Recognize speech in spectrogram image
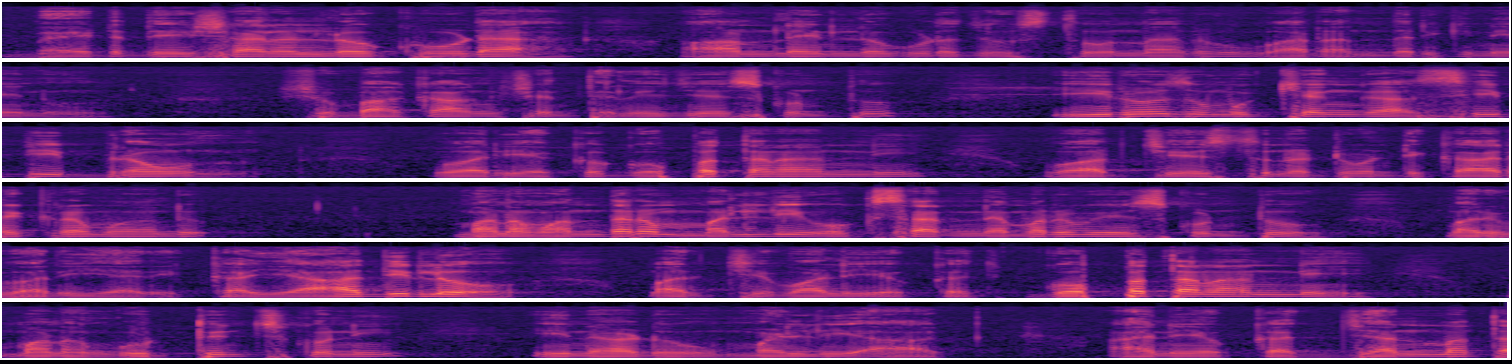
బయట దేశాలలో కూడా ఆన్లైన్లో కూడా చూస్తూ ఉన్నారు. వారందరికీ నేను శుభాకాంక్షలు తెలియజేసుకుంటూ ఈరోజు ముఖ్యంగా సిపి బ్రౌన్ వారి యొక్క గొప్పతనాన్ని వారు చేస్తున్నటువంటి కార్యక్రమాలు మనం అందరం మళ్ళీ ఒకసారి నెమరు వేసుకుంటూ మరి వారి యొక్క యాదిలో మరి వాళ్ళ యొక్క గొప్పతనాన్ని మనం గుర్తుంచుకొని ఈనాడు మళ్ళీ ఆ ఆయన యొక్క జన్మత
